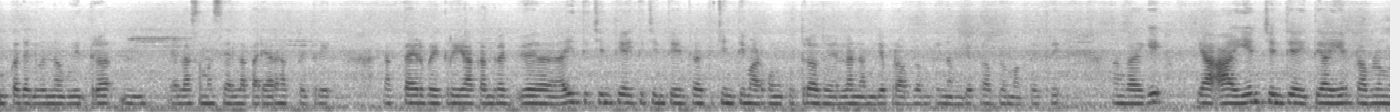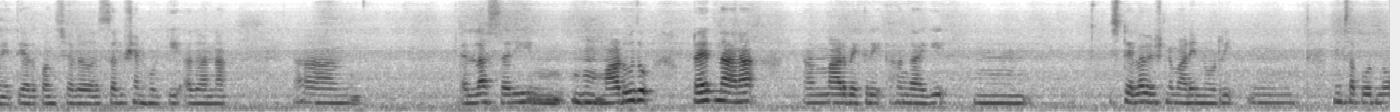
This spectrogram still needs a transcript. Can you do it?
ಮುಖದಲ್ಲಿ ಒಂದು ನಗು ಇದ್ರೆ ಎಲ್ಲ ಸಮಸ್ಯೆ, ಎಲ್ಲ ಪರಿಹಾರ ಆಗ್ತೈತ್ರಿ. ನಗ್ತಾ ಇರ್ಬೇಕ್ರಿ, ಯಾಕಂದ್ರೆ ಐತಿ ಚಿಂತೆ ಐತಿ ಚಿಂತೆ ಅಂತ ಐತಿ ಚಿಂತೆ ಮಾಡ್ಕೊಂಡು ಕೂತ್ರೆ ಅದು ಎಲ್ಲ ನಮಗೆ ಪ್ರಾಬ್ಲಮ್ ರೀ, ನಮಗೆ ಪ್ರಾಬ್ಲಮ್ ಆಗ್ತೈತ್ರಿ. ಹಾಗಾಗಿ, ಯಾ, ಆ ಏನು ಚಿಂತೆ ಐತಿ, ಆ ಏನು ಪ್ರಾಬ್ಲಮ್ ಐತಿ, ಅದಕ್ಕೊಂದು ಸಲ ಸೊಲ್ಯೂಷನ್ ಹುಡುಕಿ ಅದನ್ನು ಎಲ್ಲ ಸರಿ ಮಾಡುವುದು ಪ್ರಯತ್ನನ ಮಾಡ್ಬೇಕ್ರಿ. ಹಾಗಾಗಿ ಇಷ್ಟೆಲ್ಲ ಯೋಚನೆ ಮಾಡಿ ನೋಡ್ರಿ. ನಿಮ್ಮ ಸಪೋರ್ಟ್ನು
